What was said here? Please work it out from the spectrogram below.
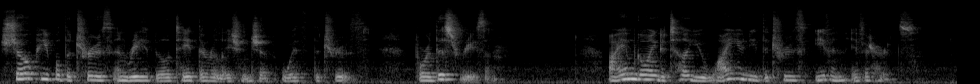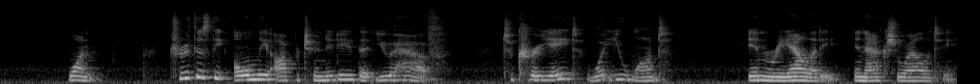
show people the truth and rehabilitate their relationship with the truth. For this reason, I am going to tell you why you need the truth even if it hurts. 1. Truth is the only opportunity that you have to create what you want in reality, in actuality.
